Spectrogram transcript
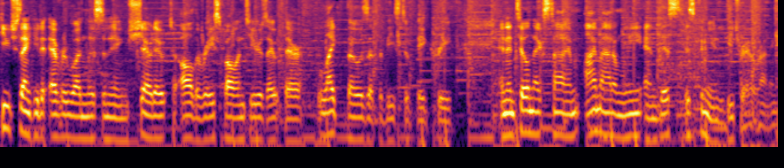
huge thank you to everyone listening. Shout out to all the race volunteers out there, like those at the Beast of Big Creek. And until next time, I'm Adam Lee, and this is Community Trail Running.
